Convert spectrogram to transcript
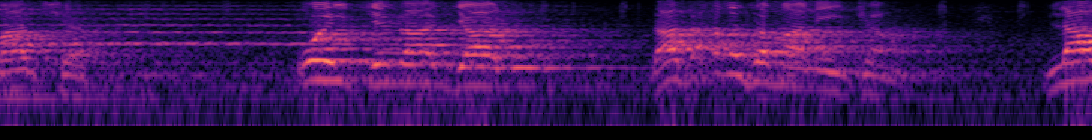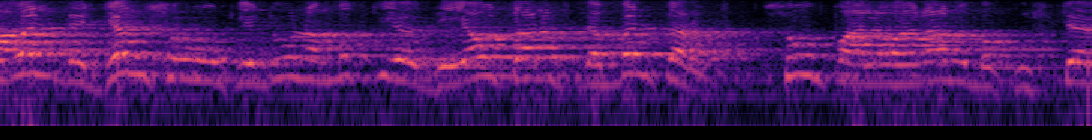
بادشاہ. وای چې دا جالوت، دا دغه زمانی جنگ. لاول د جنگ شروع کې دونه مکی او د یو طرف، د بل طرف سو پهلوانانو به کوشته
